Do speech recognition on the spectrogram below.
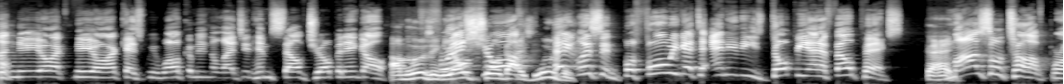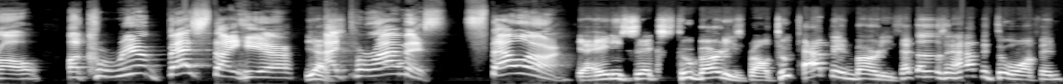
on New York, New York, as we welcome in the legend himself, Joe Benigno. I'm losing. the old school off- guy's losing. Hey, listen, before we get to any of these dopey NFL picks, Go ahead. Mazel tov, bro. A career best, I hear, Yes. at Paramus. Stellar. Yeah, 86, two birdies, bro. Two tap in birdies. That doesn't happen too often.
